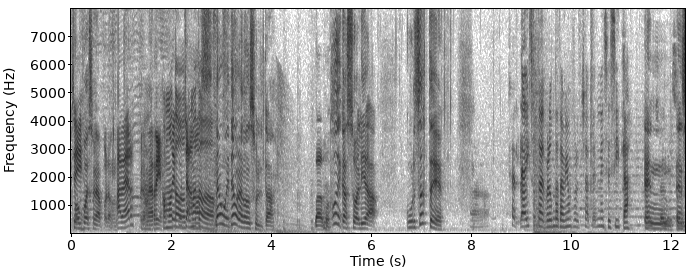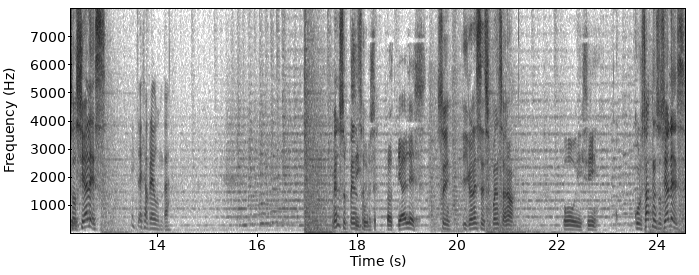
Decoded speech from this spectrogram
Sí. Puede ser una poronga. A ver. Pero me arriesgo. Como Te todo, como escuchamos. todo. Nahue, te hago una consulta. Vamos. ¿Vos de casualidad cursaste La hizo esta pregunta también por chat. Él necesita. en, en sociales? Esta es la pregunta. Mira el Sí, suspenso. cursé sociales. Sí, y con ese suspenso no. Uy, sí. ¿Cursaste en sociales?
